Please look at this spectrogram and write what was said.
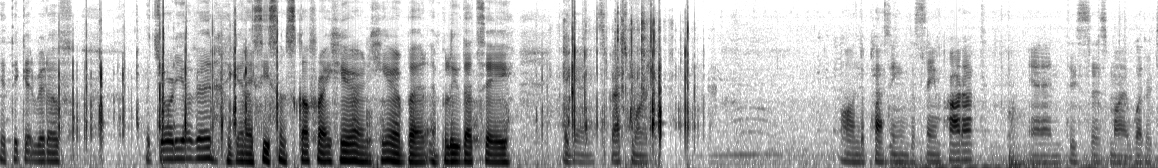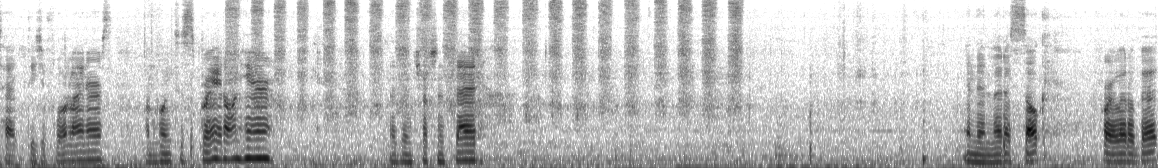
it did get rid of majority of it. Again, I see some scuff right here and here, but I believe that's a again scratch mark on the plastic the same product. And this is my WeatherTech DG floor liners. I'm going to spray it on here as the instructions said. And then let it soak for a little bit.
